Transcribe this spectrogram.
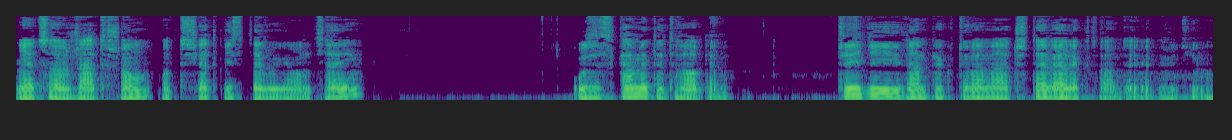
nieco rzadszą od siatki sterującej, uzyskamy tetrodę, czyli lampę, która ma cztery elektrody, jak widzimy.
